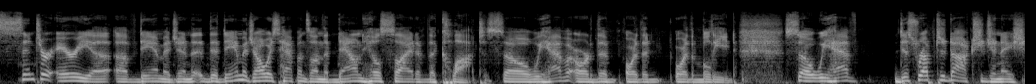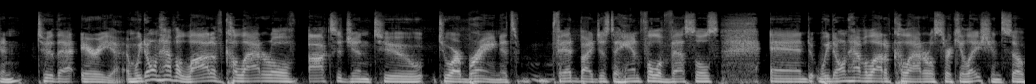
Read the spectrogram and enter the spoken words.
center area of damage and the damage always happens on the downhill side of the clot so we have or the or the or the bleed so we have disrupted oxygenation to that area. And we don't have a lot of collateral oxygen to to our brain. It's fed by just a handful of vessels and we don't have a lot of collateral circulation. So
